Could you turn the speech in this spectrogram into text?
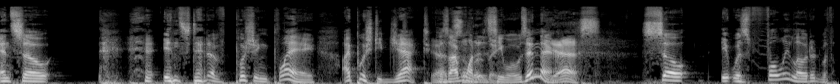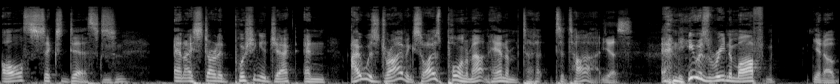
And so instead of pushing play, I pushed eject because I wanted to see what was in there. Yes. So it was fully loaded with all six disks Mm-hmm. And I started pushing eject, and I was driving, so I was pulling them out and handing them to, to Todd. Yes. And he was reading them off. And, you know,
